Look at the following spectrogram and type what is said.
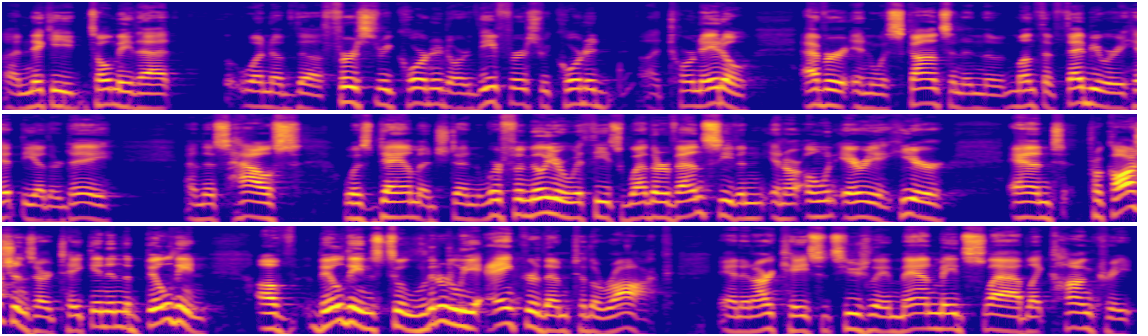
Uh, Nikki told me that one of the first recorded or the first recorded uh, tornado ever in Wisconsin in the month of February hit the other day, and this house was damaged. And we're familiar with these weather events, even in our own area here, and precautions are taken in the building of buildings to literally anchor them to the rock. And in our case, it's usually a man made slab like concrete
